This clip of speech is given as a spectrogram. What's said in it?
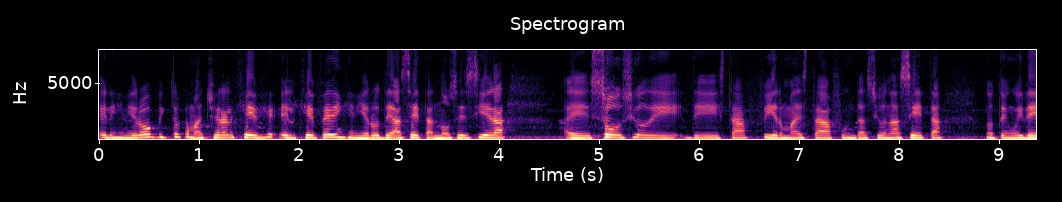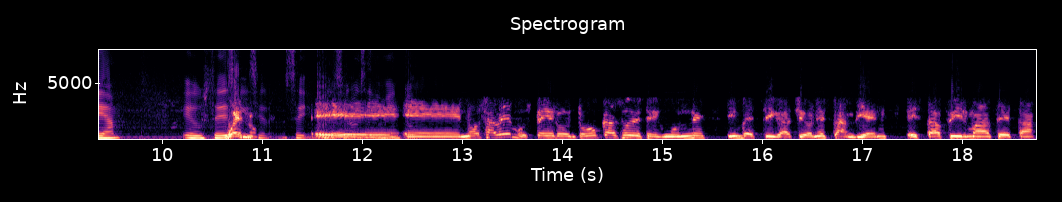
El ingeniero Víctor Camacho era el jefe, el jefe de ingenieros de AZ. No sé si era eh, socio de, de esta firma, de esta fundación AZ, no tengo idea. Eh, ustedes bueno, eh, eh, no sabemos, pero en todo caso, de según investigaciones también, esta firma Z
